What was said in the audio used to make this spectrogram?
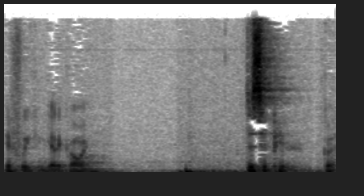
If we can get it going. Disappear. Good.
